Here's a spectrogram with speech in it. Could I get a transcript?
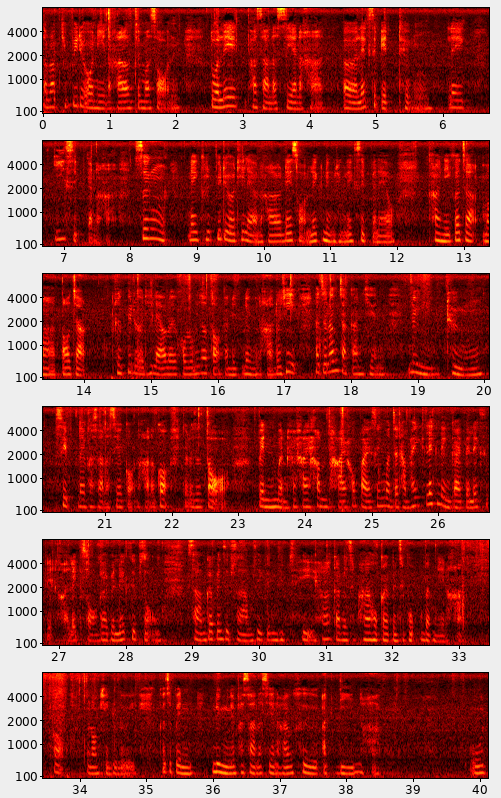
สำหรับคลิปวิดีโอนี้นะคะ เราจะมาสอนตัวเลขภาษารัสเซียนะคะเเลข 11 ถึงเลข 20 กันนะคะ ซึ่งในคลิปวิดีโอที่แล้วนะคะ เราได้สอนเลข 1 ถึงเลข 10 ไปแล้ว ครั้งนี้ก็จะมาต่อจากคลิปวิดีโอที่แล้วเลยความรู้จะต่อกันนิดนึงนะคะ โดยที่เราจะเริ่มจากการเขียน 1 ถึง 10 ในภาษารัสเซียก่อนนะคะ แล้วก็เดี๋ยวเราจะต่อเป็นเหมือนคล้ายๆคำท้ายเข้าไป ซึ่งมันจะทำให้เลข 1 กลายเป็นเลข 11 ค่ะ เลข 2 กลายเป็นเลข 12 3 กลายเป็น 13 4 กลายเป็น 14 5 กลายเป็น 15 6 กลายเป็น 16 แบบนี้นะคะ ก็จะลองเขียนดูเลย ก็จะเป็น 1 ในภาษารัสเซียนะคะก็คืออัดดีนนะคะอูด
